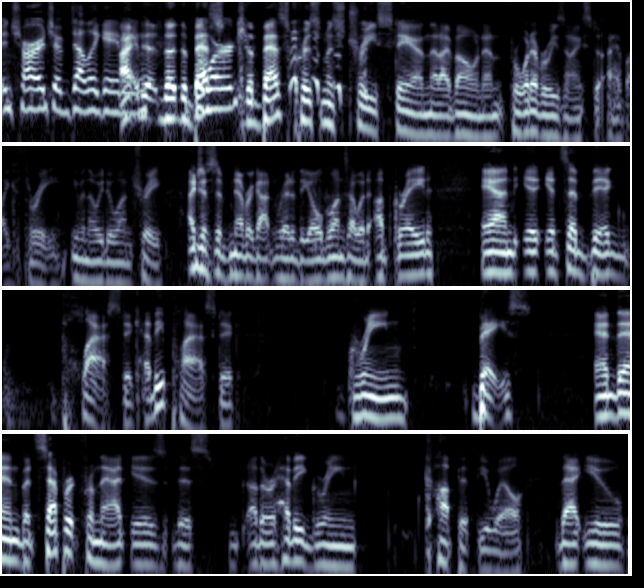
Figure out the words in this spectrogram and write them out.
in charge of delegating I, the, the, the best work. the best Christmas tree stand that I've owned, and for whatever reason, I still I have like three, even though we do one tree. I just have never gotten rid of the old ones. I would upgrade, and it, it's a big plastic, heavy plastic, green base, and then but separate from that is this other heavy green cup, if you will, that you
